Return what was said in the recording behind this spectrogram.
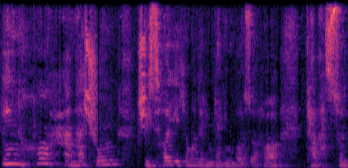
اینها همشون چیزهایی که ما داریم در این بازارها توسط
